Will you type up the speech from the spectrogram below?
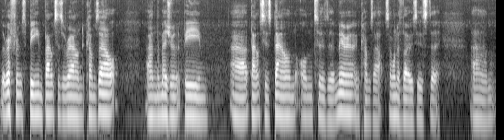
the reference beam bounces around, comes out, and the measurement beam uh, bounces down onto the mirror and comes out. So one of those is the um,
